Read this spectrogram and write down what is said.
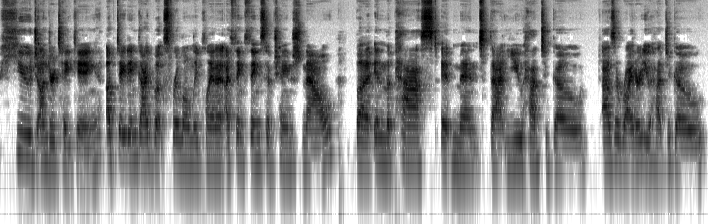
huge undertaking. Updating guidebooks for Lonely Planet, I think things have changed now. But in the past, it meant that you had to go, as a writer, you had to go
